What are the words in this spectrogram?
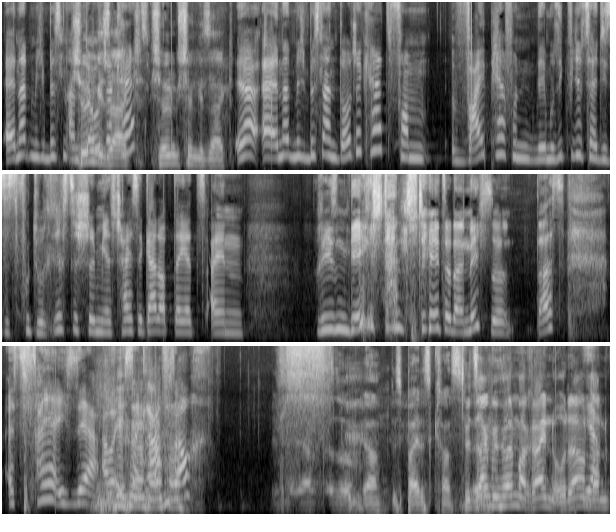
Erinnert mich ein bisschen an Schön Doja gesagt. Cat. Schön, schön gesagt. Ja, erinnert mich ein bisschen an Doja Cat vom Vibe her, von den Musikvideos her, dieses futuristische, mir ist scheißegal, ob da jetzt ein Riesengegenstand steht oder nicht, so das. Das feiere ich sehr, aber Instagram ist auch Also, ja, ist beides krass. Ich würde sagen, wir hören mal rein, oder? Und Ja. dann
